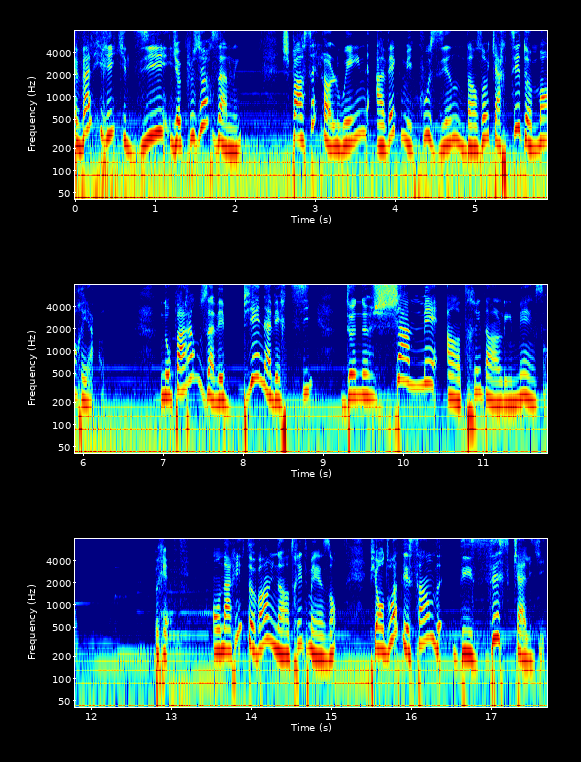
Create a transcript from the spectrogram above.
Valérie qui dit Il y a plusieurs années, je passais l'Halloween avec mes cousines dans un quartier de Montréal. Nos parents nous avaient bien avertis de ne jamais entrer dans les maisons. Bref, on arrive devant une entrée de maison, puis on doit descendre des escaliers.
